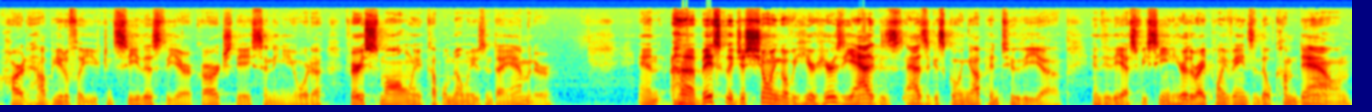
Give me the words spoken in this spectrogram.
heart, how beautifully you can see this, the aortic arch, the ascending aorta, very small, only a couple millimeters in diameter. And uh, basically just showing over here, here's the azygos going up into the, uh, into the SVC, and here are the right point veins, and they'll come down.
